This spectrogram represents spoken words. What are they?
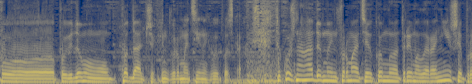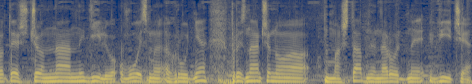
по повідомимо в подальших інформаційних випусках. Також нагадуємо інформацію, яку ми отримали раніше, про те, що на неділю, 8 грудня, призначено масштабне народне віче,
